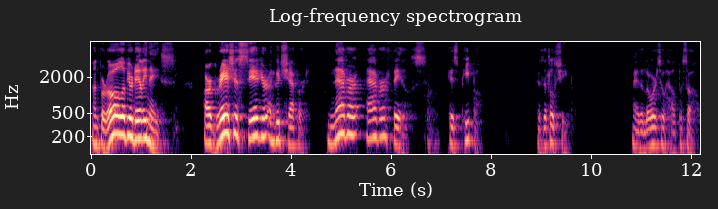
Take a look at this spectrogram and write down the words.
and for all of your daily needs. Our gracious Saviour and Good Shepherd never ever fails his people, his little sheep. May the Lord so help us all.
